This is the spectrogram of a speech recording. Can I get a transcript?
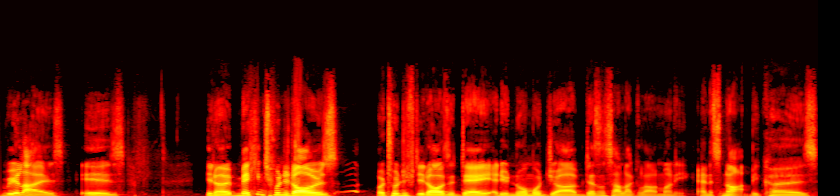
realize is, you know, making hundred dollars or two hundred fifty dollars a day at your normal job doesn't sound like a lot of money, and it's not because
